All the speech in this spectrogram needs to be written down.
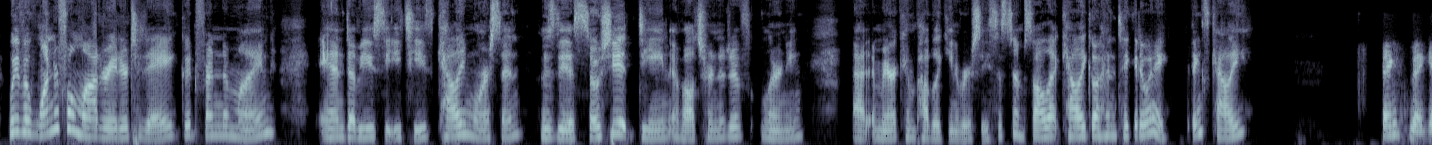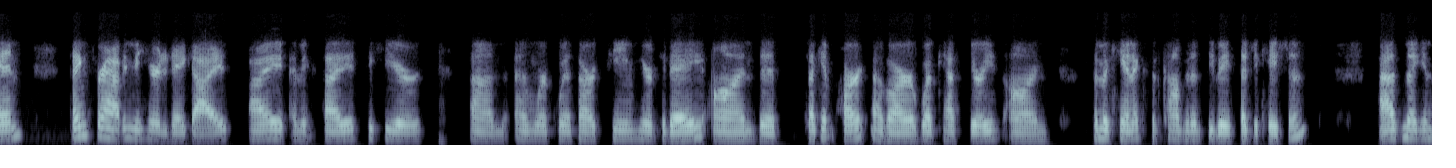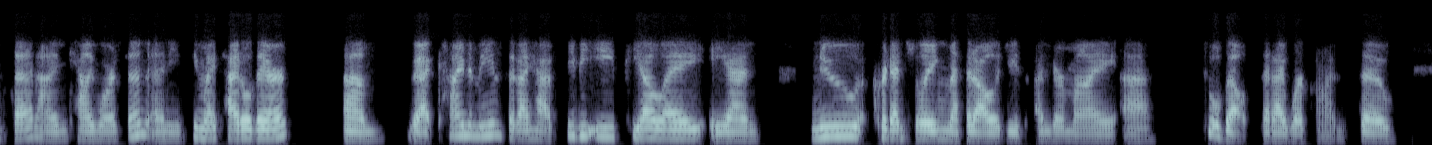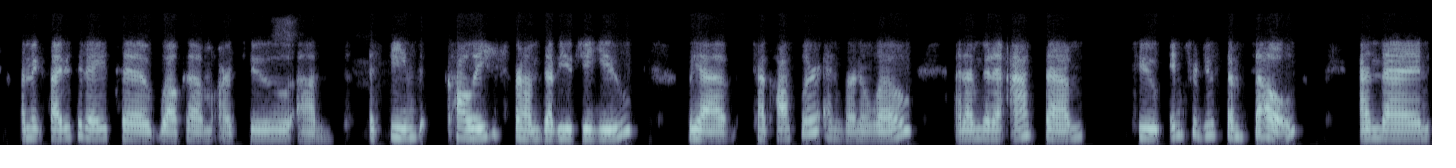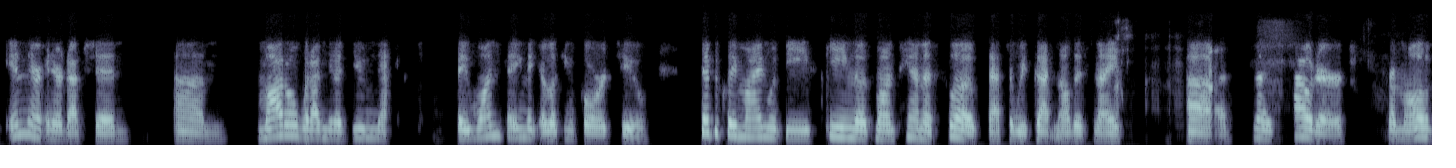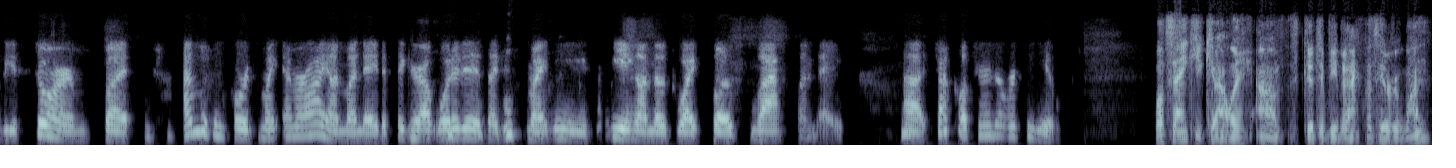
We have a wonderful moderator today, good friend of mine and WCET's, Callie Morrison, who's the Associate Dean of Alternative Learning at American Public University System. So I'll let Callie go ahead and take it away. Thanks, Callie. Thanks, Megan. Thanks for having me here today, guys. I am excited to hear um, and work with our team here today on this second part of our webcast series on the mechanics of competency-based education. As Megan said, I'm Callie Morrison, and you see my title there. Um, that kind of means that I have CBE, PLA, and new credentialing methodologies under my uh, tool belt that I work on. So I'm excited today to welcome our two um, esteemed colleagues from WGU. We have Chuck Hostler and Verna Lowe, and I'm going to ask them to introduce themselves and then in their introduction, um, model what I'm going to do next. Say one thing that you're looking forward to. Typically, mine would be skiing those Montana slopes after we've gotten all this nice, uh, nice powder from all of these storms. But I'm looking forward to my MRI on Monday to figure out what it is I to my knee skiing on those white slopes last Sunday. Uh, Chuck, I'll turn it over to you. Well, thank you, Callie. Uh, good to be back with everyone.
